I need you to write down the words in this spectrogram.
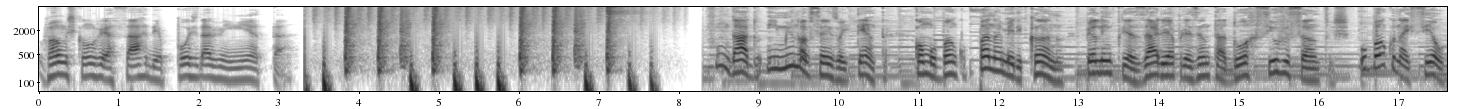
Vamos conversar depois da vinheta. Fundado em 1980 como Banco Pan-Americano pelo empresário e apresentador Silvio Santos. O banco nasceu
